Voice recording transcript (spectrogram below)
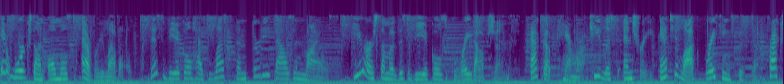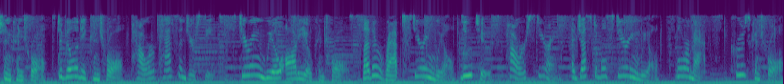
It works on almost every level. This vehicle has less than 30,000 miles. Here are some of this vehicle's great options. Backup camera, keyless entry, anti-lock braking system, traction control, stability control, power passenger seat, steering wheel audio controls, leather wrapped steering wheel, Bluetooth, power steering, adjustable steering wheel, floor mats, cruise control,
